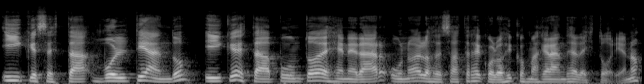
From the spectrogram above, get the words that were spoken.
y que se está volteando y que está a punto de generar uno de los desastres ecológicos más grandes de la historia, ¿no?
